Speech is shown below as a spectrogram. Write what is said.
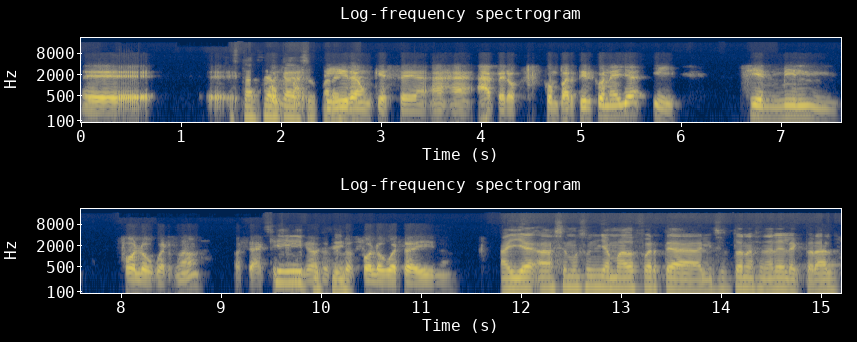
eh, eh, Está cerca de su compartir, pareja. aunque sea, ajá, ah, pero compartir con ella y 100 mil followers, ¿no? O sea, que Sí, pues sí. los followers ahí, ¿no? Ahí hacemos un llamado fuerte al Instituto Nacional Electoral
